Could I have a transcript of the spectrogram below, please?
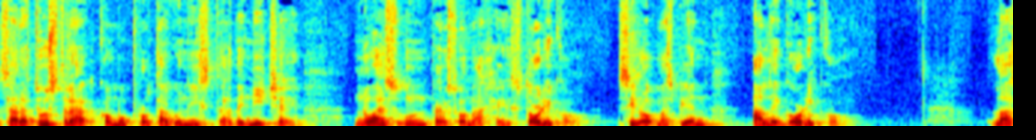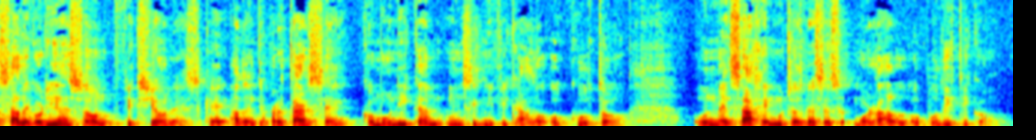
Zaratustra, como protagonista de Nietzsche, no es un personaje histórico, sino más bien alegórico. Las alegorías son ficciones que al interpretarse comunican un significado oculto, un mensaje muchas veces moral o político.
